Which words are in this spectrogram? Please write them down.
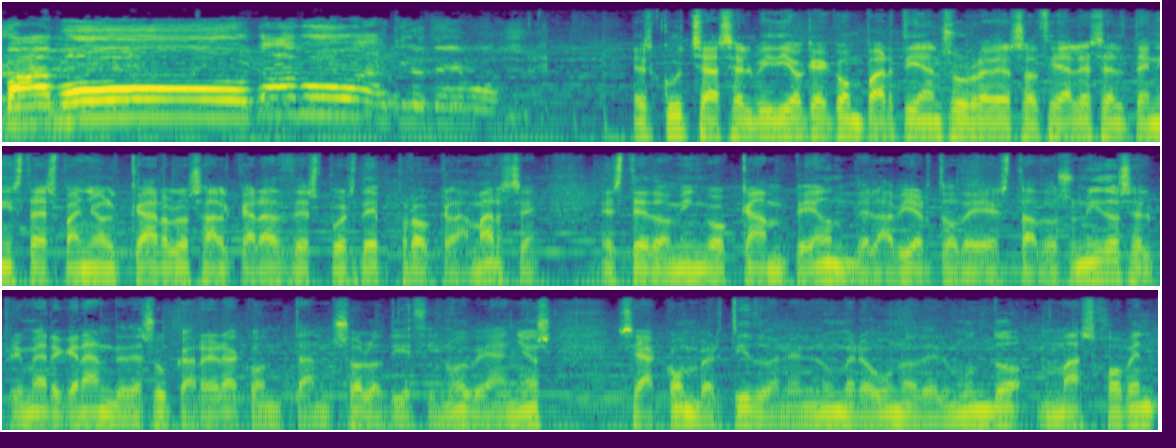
¡Vamos! ¡Vamos! Aquí lo tenemos. Escuchas el vídeo que compartía en sus redes sociales el tenista español Carlos Alcaraz después de proclamarse este domingo campeón del abierto de Estados Unidos, el primer grande de su carrera con tan solo 19 años, se ha convertido en el número uno del mundo más joven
